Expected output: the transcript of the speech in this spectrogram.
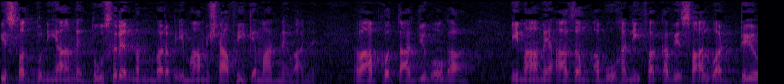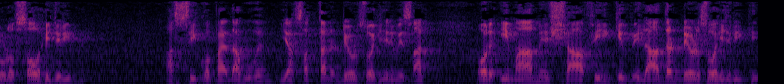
اس وقت دنیا میں دوسرے نمبر پر امام شافی کے ماننے والے، اب آپ کو تعجب ہوگا امام اعظم ابو حنیفہ کا وصال ہوا ڈیڑھ سو ہجری میں۔ اسی کو پیدا ہوئے یا ستر، ڈیڑھ سو ہجری وصال۔ اور امام شافی کی ولادت ڈیڑھ سو ہجری کی۔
